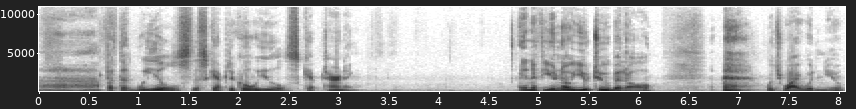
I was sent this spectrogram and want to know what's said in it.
Ah, but the wheels, the skeptical wheels, kept turning. And if you know YouTube at all, which why wouldn't you?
